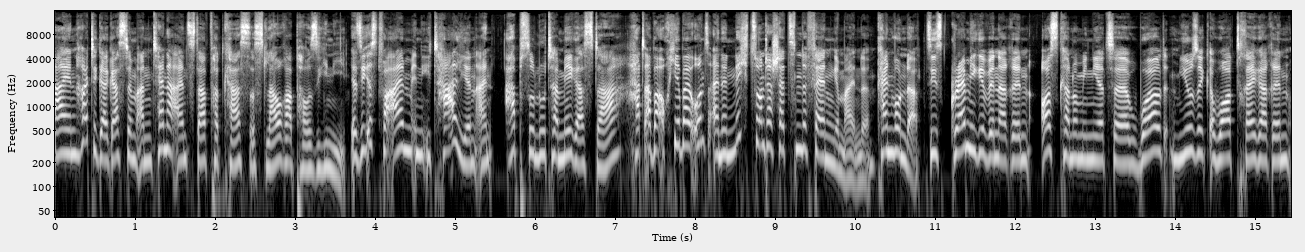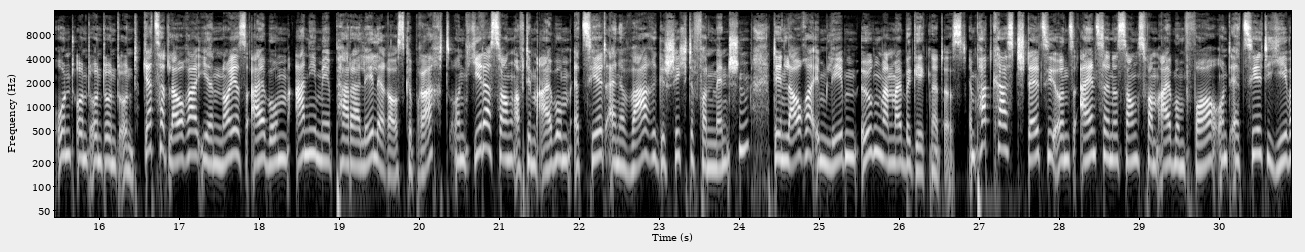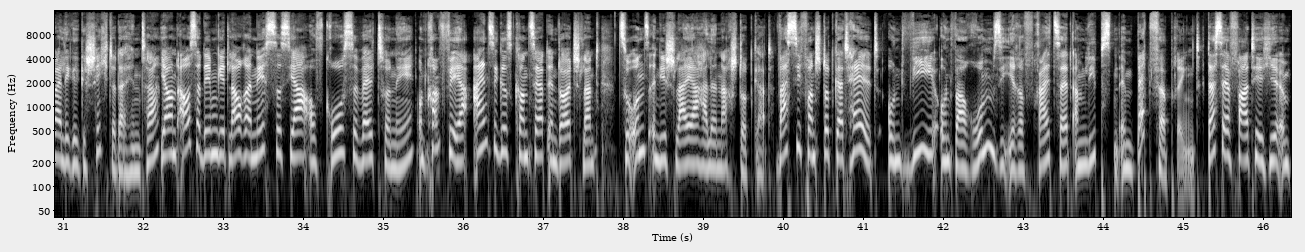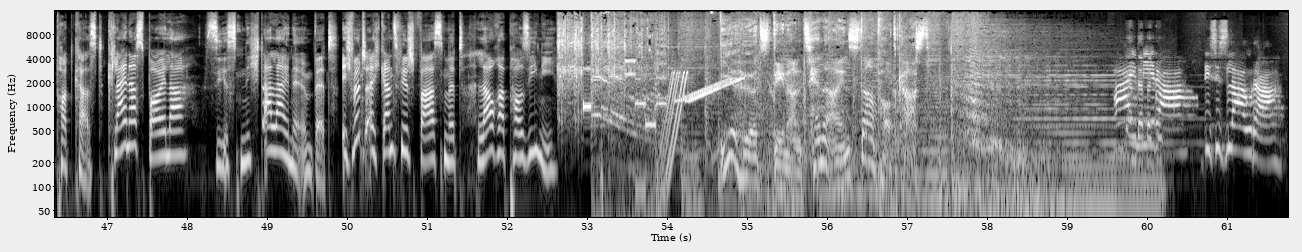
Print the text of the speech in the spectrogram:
Mein heutiger Gast im Antenne 1 Star Podcast ist Laura Pausini. Ja, sie ist vor allem in Italien ein absoluter Megastar, hat aber auch hier bei uns eine nicht zu unterschätzende Fangemeinde. Kein Wunder. Sie ist Grammy-Gewinnerin, Oscar-nominierte, World Music Award-Trägerin und, und, und, und, und. Jetzt hat Laura ihr neues Album Anime Parallele rausgebracht und jeder Song auf dem Album erzählt eine wahre Geschichte von Menschen, denen Laura im Leben irgendwann mal begegnet ist. Im Podcast stellt sie uns einzelne Songs vom Album vor und erzählt die jeweilige Geschichte dahinter. Ja, und außerdem geht Laura nächstes Jahr auf große Welttournee und kommt für ihr einziges Konzert in Deutschland zu uns in die Schleierhalle nach Stuttgart. Was sie von Stuttgart hält und wie und warum sie ihre Freizeit am liebsten im Bett verbringt, das erfahrt ihr hier im Podcast. Kleiner Spoiler, sie ist nicht alleine im Bett. Ich wünsche euch ganz viel Spaß mit Laura Pausini. Ihr hört den Antenne 1 Star Podcast. Hi, Mira. This is Laura.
